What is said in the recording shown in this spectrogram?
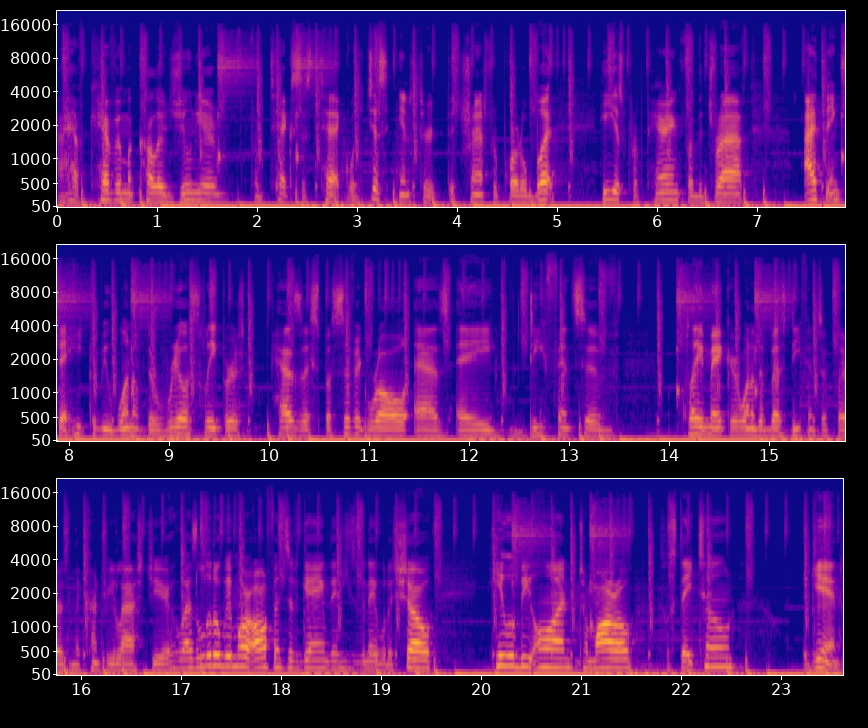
I have Kevin McCullar Jr. from Texas Tech. Well, he just entered the transfer portal, but he is preparing for the draft. I think that he could be one of the real sleepers. Has a specific role as a defensive playmaker, one of the best defensive players in the country last year, who has a little bit more offensive game than he's been able to show. He will be on tomorrow, so stay tuned. Again,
